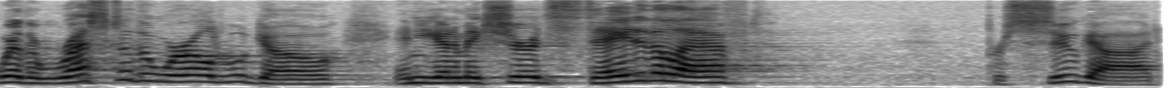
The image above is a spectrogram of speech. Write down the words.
where the rest of the world will go. And you got to make sure it stay to the left, pursue God,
